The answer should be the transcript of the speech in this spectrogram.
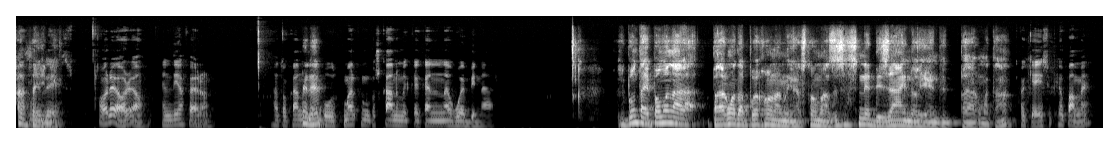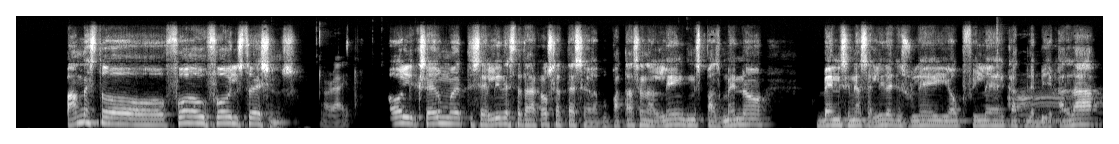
Κάτι θα Έχουμε γίνει. ιδέες. Ωραίο, ωραίο. Ενδιαφέρον. Θα το κάνουμε Ναι, ναι. bookmark, μήπως κάνουμε και κανένα webinar. Λοιπόν, τα επόμενα πράγματα που έχω να μοιραστώ μαζί σας είναι design-oriented πράγματα. Οκ, σε ποιο πάμε; Πάμε στο 404 Illustrations. Alright. Όλοι ξέρουμε τις σελίδες 404 που πατάς ένα link, είναι σπασμένο, μπαίνεις σε μια σελίδα και σου λέει «Ωπ φίλε, κάτι δεν πήγε καλά,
